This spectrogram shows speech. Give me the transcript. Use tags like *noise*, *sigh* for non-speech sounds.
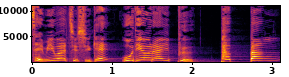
재미와 지식의 오디오 라이프. 팝빵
